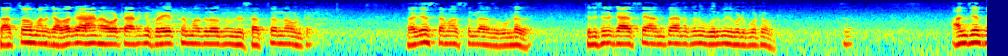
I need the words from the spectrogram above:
తత్వం మనకు అవగాహన అవటానికి ప్రయత్నం మొదలవుతుంది. సత్వంలో ఉంటాయి. రజస్తమస్సుల్లో అది ఉండదు. తెలిసిన కాస్తే అంతా అనుకుని ఊరి మీద పడిపోవటం ఉంటుంది అంచేత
